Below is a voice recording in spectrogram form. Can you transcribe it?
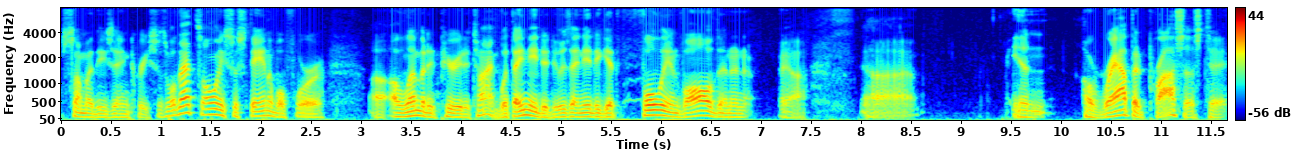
some of these increases. Well, that's only sustainable for a, limited period of time. What they need to do is they need to get fully involved in an uh, uh, in a rapid process to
